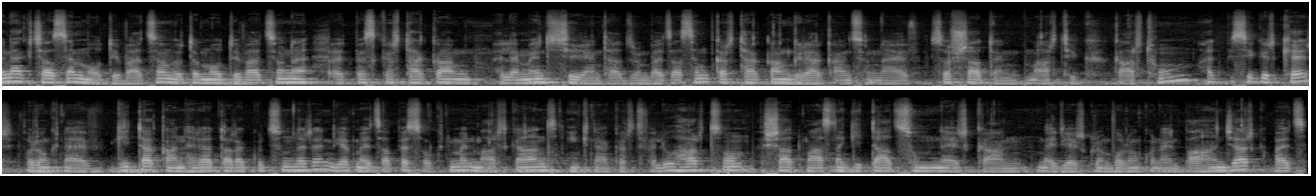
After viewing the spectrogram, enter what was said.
մենակ չասեմ մոտիվացիոն, որտեղ մոտիվացիոնը այդպես կրթական էլեմենտ չի ընդհանրում, բայց ասեմ կրթական գրականություն նաեւ սա շատ են մարդիկ կարդում այդպիսի գրքեր, որոնք նաեւ գիտական հրատարակություններ են եւ մեծապես օգնում են մարդկանց ինքնակրթվելու հարցում, շատ մասնագիտացումներ կան մեր երկրում, որոնք ունեն պահանջարկ, բայց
